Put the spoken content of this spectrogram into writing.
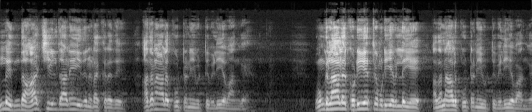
இல்லை இந்த ஆட்சியில் தானே இது நடக்கிறது. அதனால கூட்டணி விட்டு வெளியே வாங்க. உங்களால் கொடியேற்ற முடியவில்லையே அதனால் கூட்டணியை விட்டு வெளியே வாங்க.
